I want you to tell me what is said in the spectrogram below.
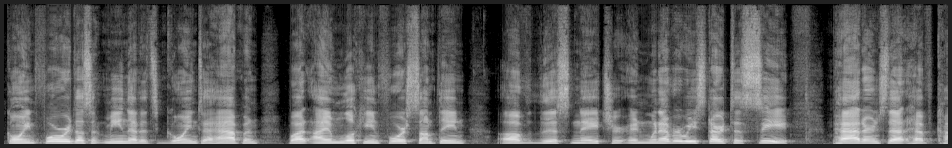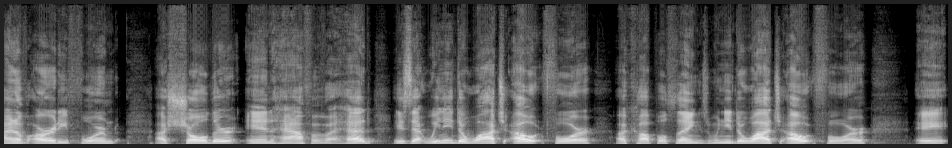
going forward. Doesn't mean that it's going to happen, but I am looking for something of this nature. And whenever we start to see patterns that have kind of already formed a shoulder and half of a head, is that we need to watch out for a couple things. We need to watch out for a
